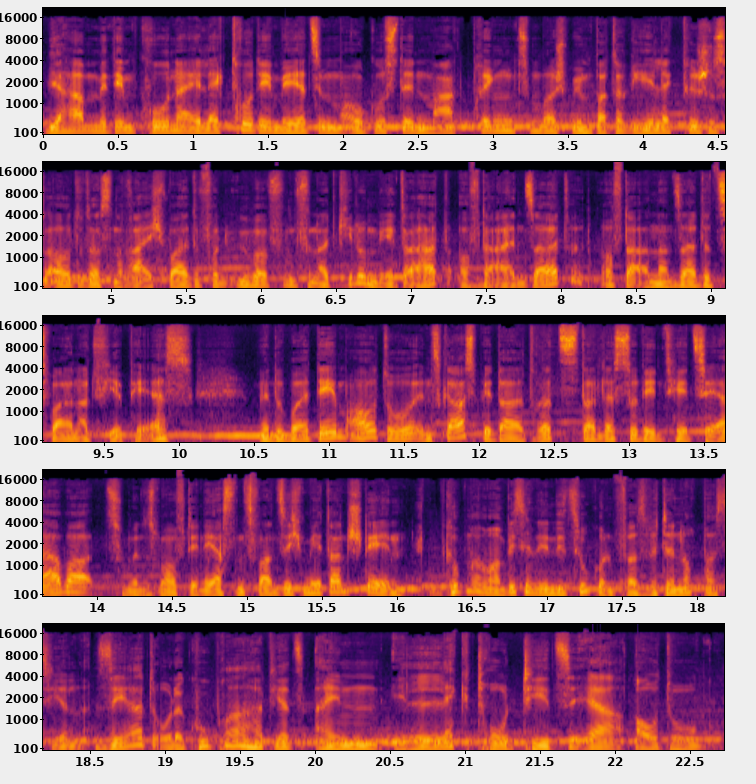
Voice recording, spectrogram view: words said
wir haben mit dem Kona Elektro, den wir jetzt im August in den Markt bringen, zum Beispiel ein batterieelektrisches Auto, das eine Reichweite von über 500 Kilometer hat, auf der einen Seite, auf der anderen Seite 204 PS. Wenn du bei dem Auto ins Gaspedal trittst, dann lässt du den TCR aber zumindest mal auf den ersten 20 Metern stehen. Gucken wir mal ein bisschen in die Zukunft. Was wird denn noch passieren? Seat oder Cupra hat jetzt ein Elektro-TCR-Auto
